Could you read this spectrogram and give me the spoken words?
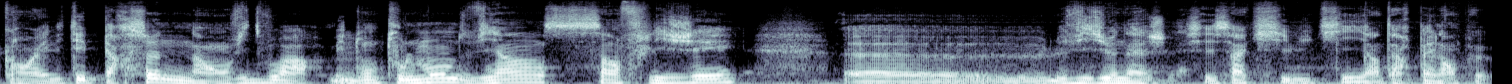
qu'en réalité personne n'a envie de voir, mais mm. dont tout le monde vient s'infliger le visionnage. C'est ça qui, qui interpelle un peu.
